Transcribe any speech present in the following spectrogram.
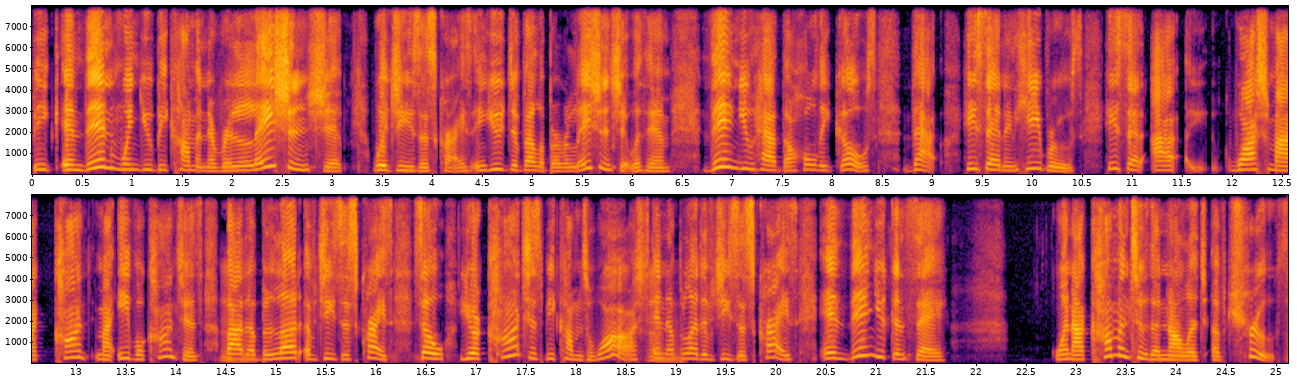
be, and then when you become in a relationship with Jesus Christ and you develop a relationship with him, then you have the Holy Ghost that he said in Hebrews, he said, I wash my con- my evil conscience by the mm-hmm. blood of Jesus Christ. So your conscience becomes washed in the mm-hmm. blood of Jesus Christ. And then you can say, when I come into the knowledge of truth,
